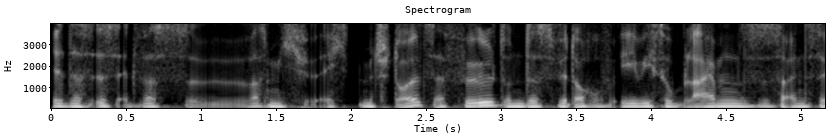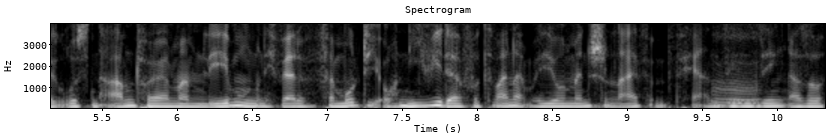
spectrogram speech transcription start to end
äh, das ist etwas, was mich echt mit Stolz erfüllt und das wird auch auf ewig so bleiben. Das ist eines der größten Abenteuer in meinem Leben und ich werde vermutlich auch nie wieder vor 200 Millionen Menschen live im Fernsehen mhm. singen. Also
